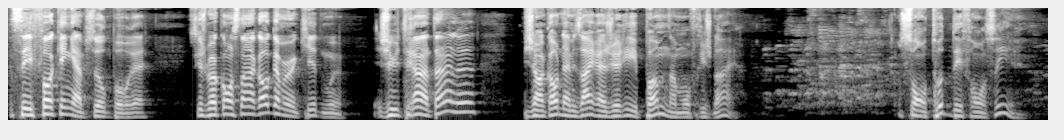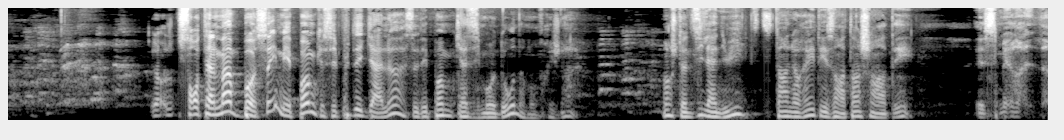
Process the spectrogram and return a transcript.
C'est fucking absurde, pour vrai. Parce que je me considère encore comme un kid, moi. J'ai eu 30 ans, là, puis j'ai encore de la misère à gérer les pommes dans mon frigidaire. Ils sont toutes défoncées. Ils sont tellement bossées, mes pommes, que c'est plus des galas, c'est des pommes Quasimodo dans mon frigidaire. Non, je te dis, la nuit, tu tends l'oreille, tu les entends chanter. Esmeralda.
